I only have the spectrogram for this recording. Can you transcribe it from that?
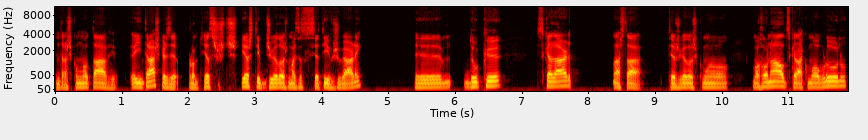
entrar com Otávio, entrar, quer dizer, pronto, esses, este tipo de jogadores mais associativos jogarem uh, do que se calhar, lá está, ter jogadores como o, Ronaldo, se calhar como o Bruno,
